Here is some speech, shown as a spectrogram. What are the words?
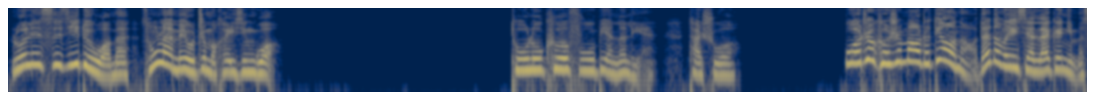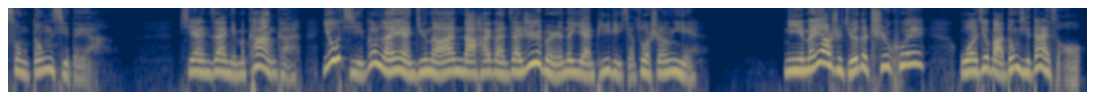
罗林斯基对我们从来没有这么黑心过。”图卢科夫变了脸，他说。我这可是冒着掉脑袋的危险来给你们送东西的呀！现在你们看看，有几个蓝眼睛的安达还敢在日本人的眼皮底下做生意？你们要是觉得吃亏，我就把东西带走，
